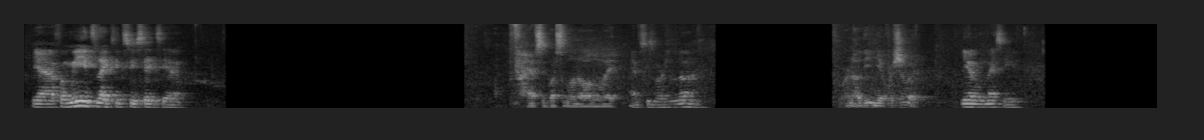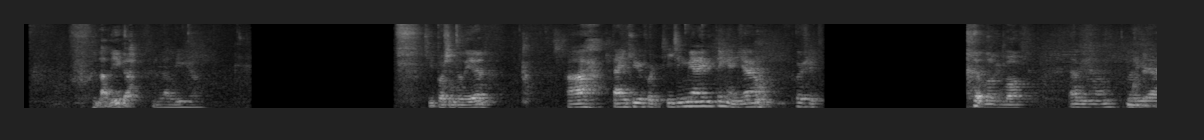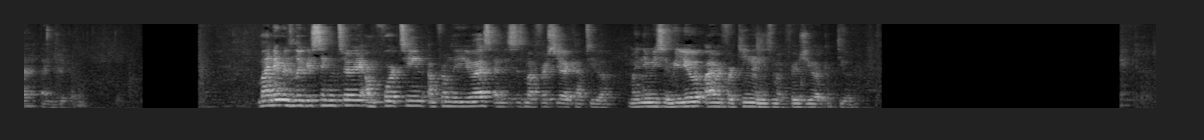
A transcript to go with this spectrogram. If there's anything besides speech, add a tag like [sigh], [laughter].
Yeah, for me it's like six v six. Yeah. FC Barcelona all the way. FC Barcelona. Ronaldinho for sure. Lionel Messi. La Liga. La Liga. Keep pushing to the end. Ah, thank you for teaching me everything, and yeah, push it. [laughs] love you, mom. Love you, mom. But yeah, thank you. My name is Lucas Singletary. I'm 14. I'm from the US, and this is my first year at Kaptiva. My name is Emilio. I'm 14, and this is my first year at Kaptiva.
